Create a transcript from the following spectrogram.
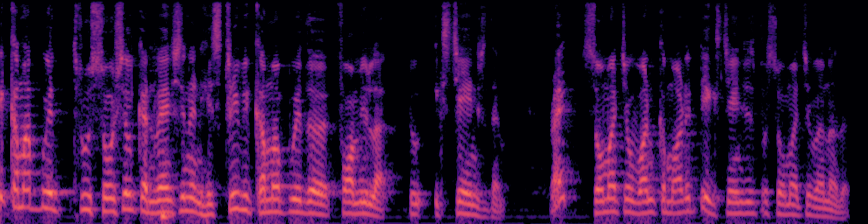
We come up with through social convention and history, we come up with a formula to exchange them, right? So much of one commodity exchanges for so much of another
